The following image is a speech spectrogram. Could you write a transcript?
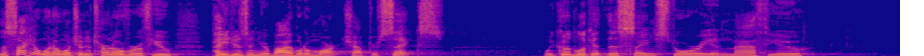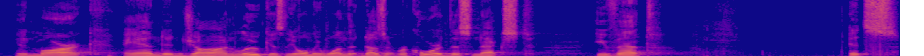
The second one, I want you to turn over a few pages in your Bible to Mark chapter 6. We could look at this same story in Matthew, in Mark, and in John. Luke is the only one that doesn't record this next event. It's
